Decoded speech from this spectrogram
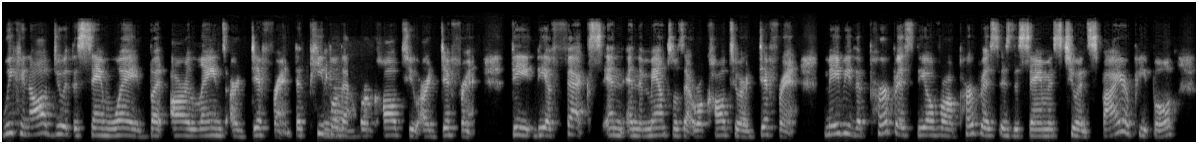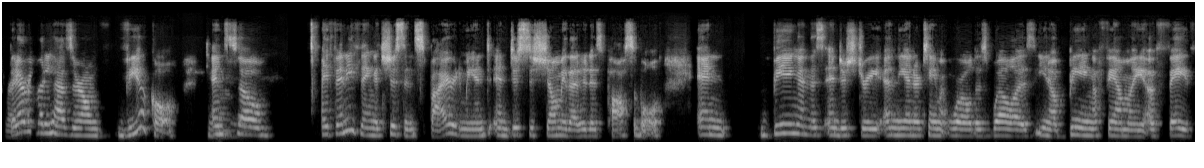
We can all do it the same way, but our lanes are different. The people yeah. that we're called to are different. The the effects and and the mantles that we're called to are different. Maybe the purpose, the overall purpose is the same as to inspire people, right. but everybody has their own vehicle. Yeah. And so if anything, it's just inspired me and, and just to show me that it is possible. And being in this industry and the entertainment world as well as you know being a family of faith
